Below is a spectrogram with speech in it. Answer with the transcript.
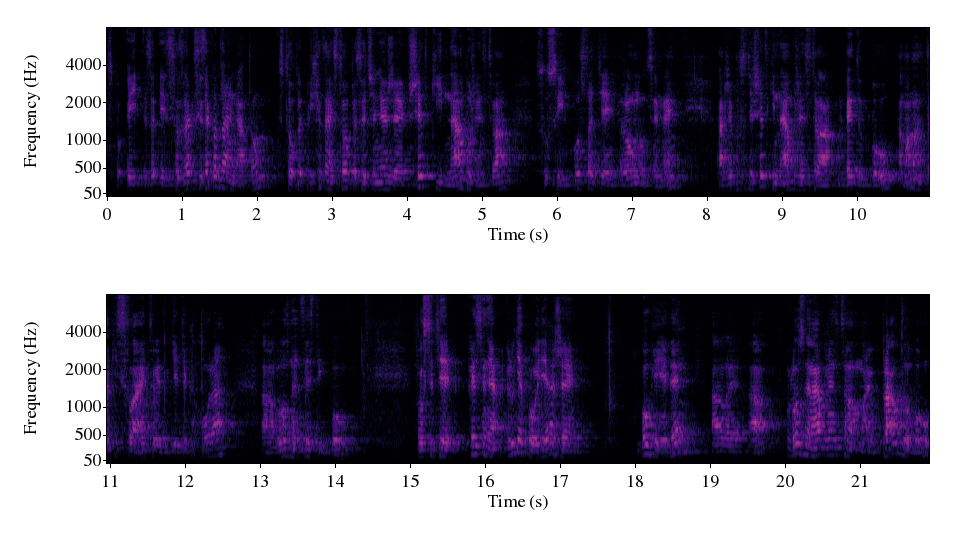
si zakladá aj na tom, z toho, vychádza aj z toho presvedčenia, že všetky náboženstva sú si v podstate rovnocené a že v podstate všetky náboženstva vedú k Bohu a máme taký slajd, ktorý je taká hora a rôzne cesty k Bohu. V podstate, presne, ľudia povedia, že Boh je jeden, ale a rôzne náboženstva majú pravdu o Bohu,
